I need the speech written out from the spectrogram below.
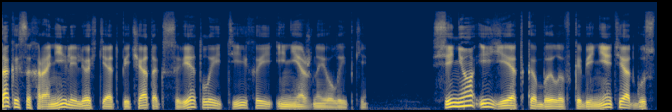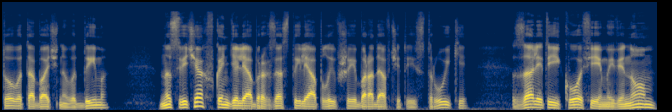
так и сохранили легкий отпечаток светлой, тихой и нежной улыбки. Синё и едко было в кабинете от густого табачного дыма, на свечах в канделябрах застыли оплывшие бородавчатые струйки, залитый кофеем и вином,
